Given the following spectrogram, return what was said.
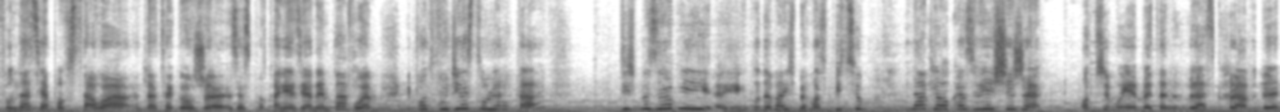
fundacja powstała dlatego, że ze spotkania z Janem Pawłem i po 20 latach gdzieśmy zrobili e, i budowaliśmy hospicjum nagle okazuje się, że otrzymujemy ten blask prawdy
